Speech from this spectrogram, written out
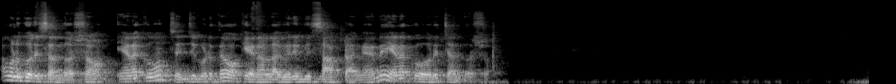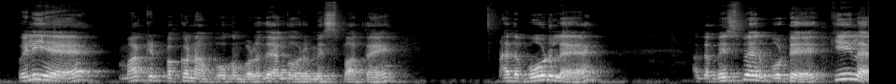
அவங்களுக்கு ஒரு சந்தோஷம். எனக்கும் செஞ்சு கொடுத்தேன். ஓகே நல்லா விரும்பி சாப்பிட்டாங்கன்னு எனக்கும் ஒரு சந்தோஷம். வெளியே மார்க்கெட் பக்கம் நான் போகும் பொழுது அங்கே ஒரு மிஸ் பார்த்தேன். அந்த போர்டில் அந்த மெஸ் பேர் போட்டு கீழே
